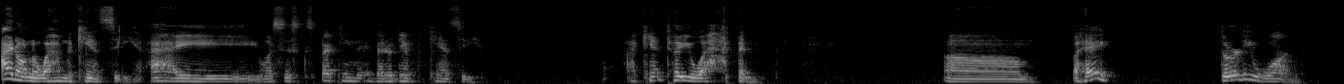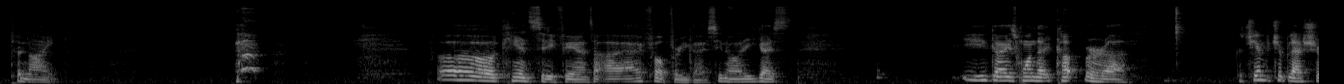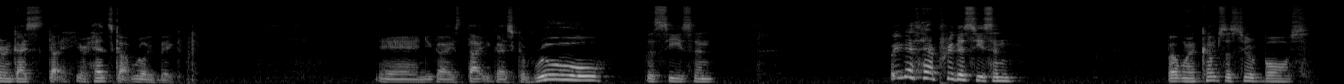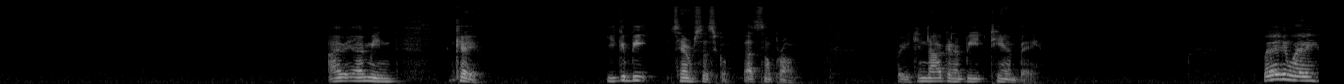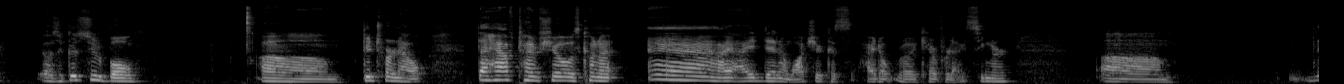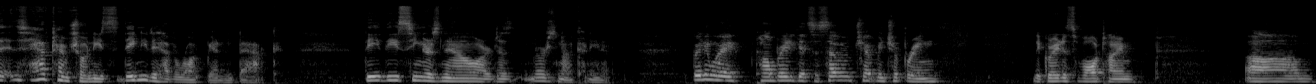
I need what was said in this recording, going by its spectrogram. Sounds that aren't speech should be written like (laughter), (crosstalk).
I don't know what happened to Kansas City. I was expecting a better game from Kansas City. Can't tell you what happened. Um, but hey, 31 to 9. (laughs) oh, Kansas City fans, I, I felt for you guys. You know, you guys, you guys won that cup or uh, the championship last year, and guys got your heads got really big. And you guys thought you guys could rule the season. But you guys had a pretty good season. But when it comes to Super Bowls, I I mean, okay, you could beat San Francisco. That's no problem. But you're not gonna beat Tampa Bay. But anyway, it was a good Super Bowl. Um, good turnout. The halftime show was kind of eh. I, I didn't watch it because I don't really care for that singer. Um, this halftime show needs they need to have a rock band back. The, these singers now are just they're just not cutting it. But anyway, Tom Brady gets a seventh championship ring, the greatest of all time. Um,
